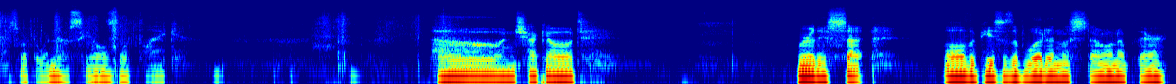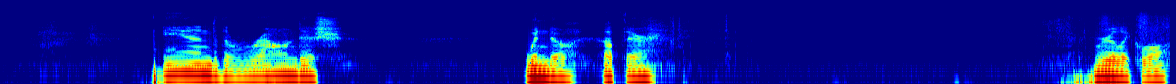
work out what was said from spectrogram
That's what the window seals look like. Oh, and check out where they set all the pieces of wood and the stone up there. And the roundish window up there. Really cool.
